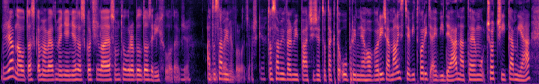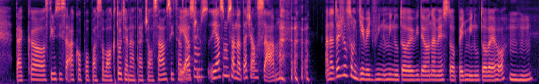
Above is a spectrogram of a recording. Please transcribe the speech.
Žiadna otázka ma viac menej nezaskočila, ja som to urobil dosť rýchlo, takže... A to, to sa mi, nebolo ťažké. To sa mi veľmi páči, že to takto úprimne hovoríš. A mali ste vytvoriť aj videá na tému, čo čítam ja. Tak uh, s tým si sa ako popasoval? Kto ťa natáčal? Sám si sa ja som, ja som sa natáčal sám. a natáčal som 9-minútové video na miesto 5-minútového. Mm-hmm.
